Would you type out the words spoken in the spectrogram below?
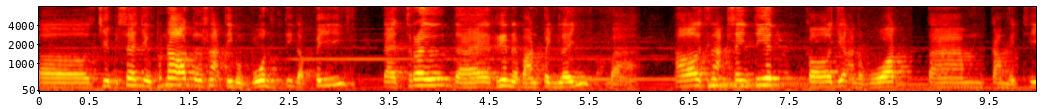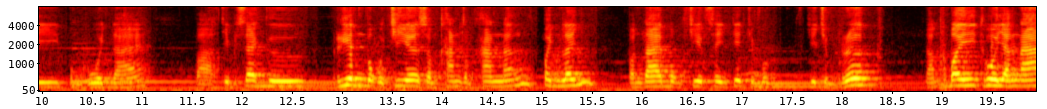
អឺជាពិសេសយើងផ្ដោតទៅថ្នាក់ទី9ទី12ដែលត្រូវដែលរៀនឲ្យបានពេញលេញបាទ ហើយថ្នាក់ផ្សេងទៀតក៏យើងអនុវត្តតាមកម្មវិធីពង្រួញដែរបាទជាពិសេសគឺរៀនមុខវិជ្ជាសំខាន់សំខាន់ហ្នឹងពេញលេញប៉ុន្តែមុខវិជ្ជាផ្សេងទៀតជាមុខជាជំរឿសដើម្បីធ្វើយ៉ាងណា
